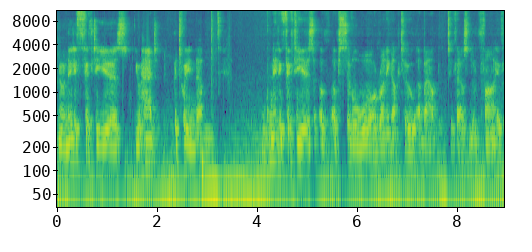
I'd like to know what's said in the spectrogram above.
you know nearly 50 years. You had between um, nearly 50 years of, of civil war running up to about 2005,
